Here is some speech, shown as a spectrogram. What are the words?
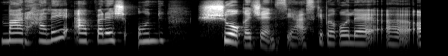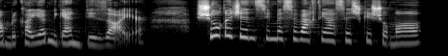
مرحله اولش اون شوق جنسی هست که به قول آمریکایی میگن دیزایر شوق جنسی مثل وقتی هستش که شما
